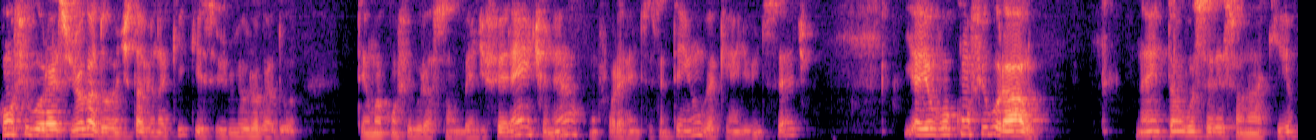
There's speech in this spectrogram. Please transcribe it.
configurar esse jogador. A gente está vendo aqui que esse meu jogador tem uma configuração bem diferente, né, com forehand 61, backhand 27. E aí eu vou configurá-lo. Né? Então, eu vou selecionar aqui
